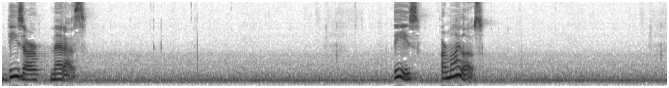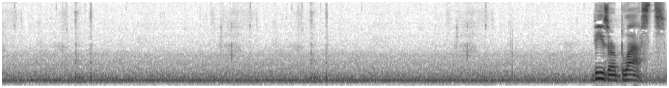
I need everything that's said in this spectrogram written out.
These are metas. These are myelos. These are blasts.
